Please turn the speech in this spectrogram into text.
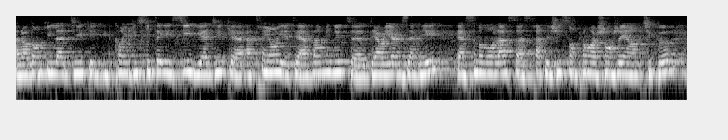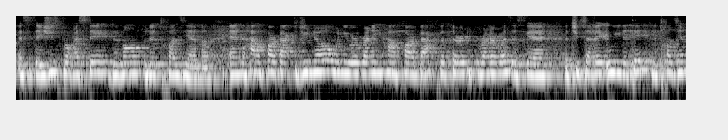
Alors donc il a dit que quand il discutait ici, il lui a dit qu'à Tréant, il était à 20 minutes euh, derrière Xavier. Et à ce moment-là, sa stratégie, son plan a changé un petit peu. Et c'était juste pour rester devant le troisième. And how far back did you know when you were running? How far back the third runner was? Est-ce que tu savais où il était, le troisième?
